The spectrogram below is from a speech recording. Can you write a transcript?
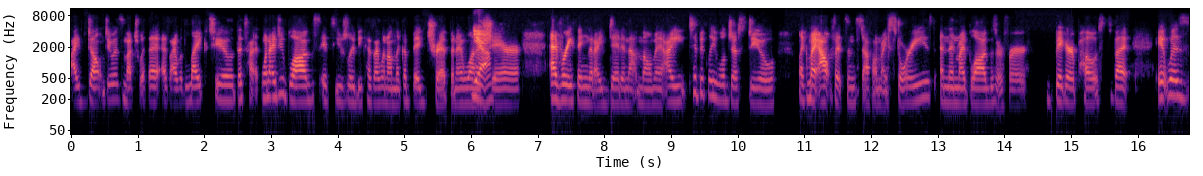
I don't do as much with it as I would like to. The time when I do blogs, it's usually because I went on like a big trip and I want to yeah. share everything that I did in that moment. I typically will just do like my outfits and stuff on my stories, and then my blogs are for bigger posts. But it was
